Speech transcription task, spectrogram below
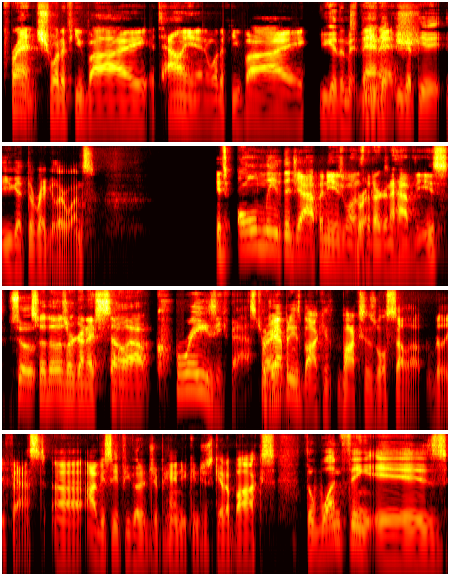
French? What if you buy Italian? What if you buy? you get them. You get, you get the you get the regular ones. It's only the Japanese ones Correct. that are going to have these. So So those are going to sell out crazy fast, The right? Japanese box, boxes will sell out really fast. Uh, obviously, if you go to Japan, you can just get a box. The one thing is,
